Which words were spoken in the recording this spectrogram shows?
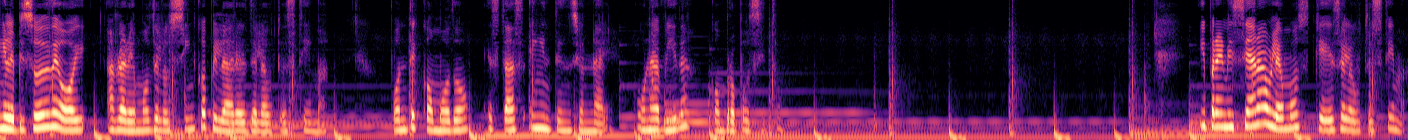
En el episodio de hoy hablaremos de los cinco pilares de la autoestima. Ponte cómodo, estás en intencional, una vida con propósito. Y para iniciar hablemos qué es el autoestima.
